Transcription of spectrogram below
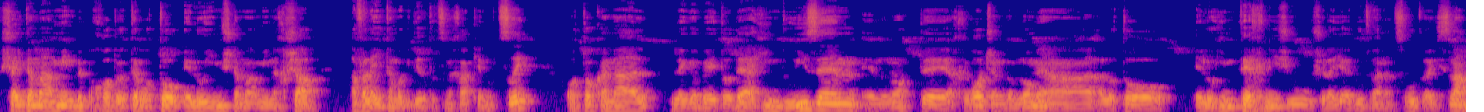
שהיית מאמין בפחות או יותר אותו אלוהים שאתה מאמין עכשיו, אבל היית מגדיר את עצמך כנוצרי? אותו כנ"ל לגבי, אתה יודע, הינדואיזם, אמונות uh, אחרות שהן גם לא מה, על אותו אלוהים טכני שהוא של היהדות והנצרות והאסלאם.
